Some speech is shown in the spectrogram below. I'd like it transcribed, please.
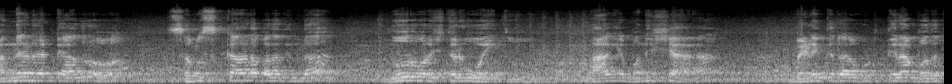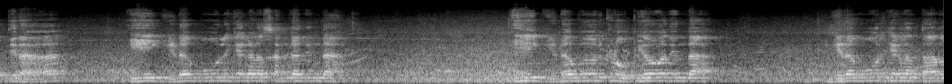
ಹನ್ನೆರಡು ಗಂಟೆ ಆದರೂ ಸಂಸ್ಕಾರ ಬಲದಿಂದ ನೂರು ವರ್ಷದವರೆಗೂ ಹೋಯಿತು. ಹಾಗೆ ಮನುಷ್ಯ ಬೆಳಕಿರ ಹುಡ್ತೀರ ಬದುಕ್ತೀರ ಈ ಗಿಡಮೂಲಿಕೆಗಳ ಸಂಘದಿಂದ, ಈ ಗಿಡಮೂಲಿಕೆಗಳ ಉಪಯೋಗದಿಂದ ಗಿಡಮೂಲಿಕೆಗಳನ್ನು ತಾನು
